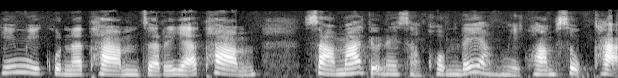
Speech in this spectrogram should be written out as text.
ที่มีคุณธรรม จริยธรรม สามารถอยู่ในสังคมได้อย่างมีความสุขค่ะ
